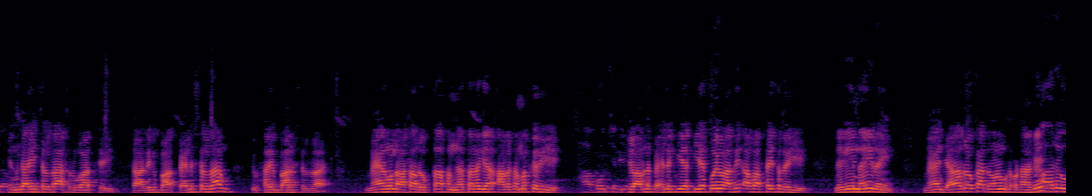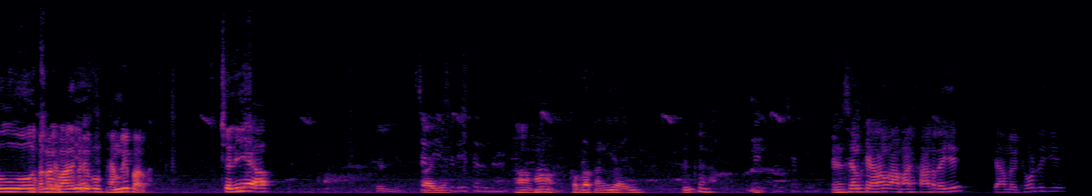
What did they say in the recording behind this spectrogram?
इनका ही चल रहा है शुरुआत से ही। शादी के बाद पहले चल रहा है कि शादी के बाद चल रहा है। मैं उनको लाता रोकता समझाता था कि आप ऐसा मत करिए। आप जो आपने पहले किया किया कोई बात नहीं अब आप सही से रहिए। लेकिन नहीं रही मैं ज़्यादा रोका तो उन्होंने उठा के अरे वो मतलब फैमिली पर। चलिए आप। चलिए है। हाँ हाँ कपड़ा पहनिए आइए। ठीक है? बिल्कुल इनसे हम कह रहा हूँ आप हमारे साथ रहिए या हमें छोड़ दीजिए।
